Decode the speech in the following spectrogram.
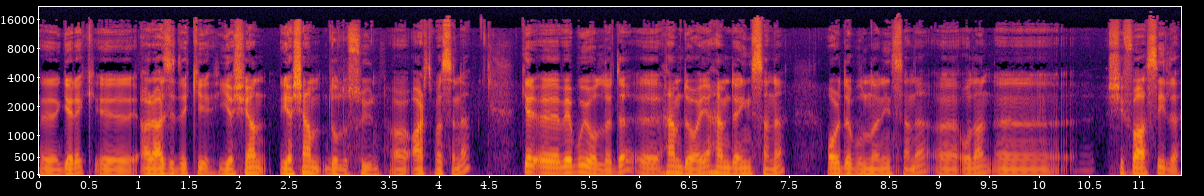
e, gerek e, arazideki yaşayan yaşam dolu suyun e, artmasına e, ve bu yolla da e, hem doğaya hem de insana orada bulunan insana e, olan e, şifasıyla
